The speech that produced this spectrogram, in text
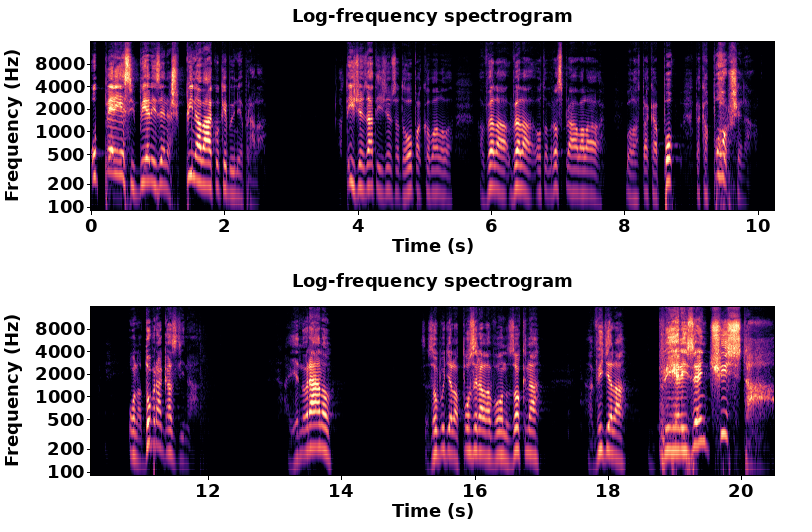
Operie si bielizeň a špinavá, ako keby ju neprala. A týždeň za týždeň sa to opakovalo a, a veľa, veľa o tom rozprávala. Bola taká, po, taká pohoršená. Ona dobrá gazdina. A jedno ráno sa zobudila, pozerala von z okna a videla bielizeň čistá.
